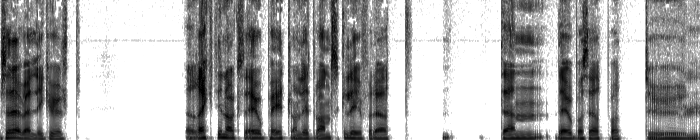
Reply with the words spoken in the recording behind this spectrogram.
Så det er veldig kult. Riktignok er jo Patron litt vanskelig, for det er jo basert på at du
